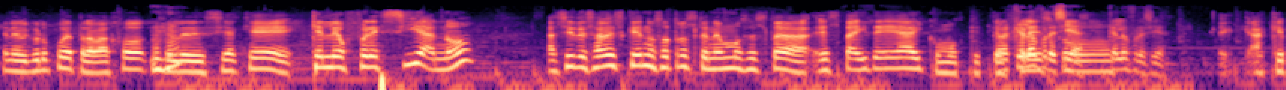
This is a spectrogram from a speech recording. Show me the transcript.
en el grupo de trabajo que le decía que, que le ofrecía, ¿no? Así de, ¿sabes qué? Nosotros tenemos esta, esta idea y como que te ¿Pero qué le ofrecía? ¿Qué le ofrecía? A que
